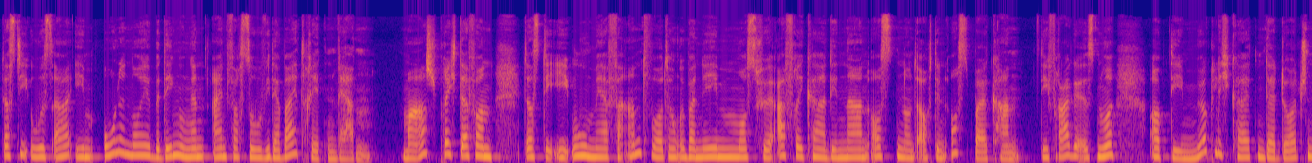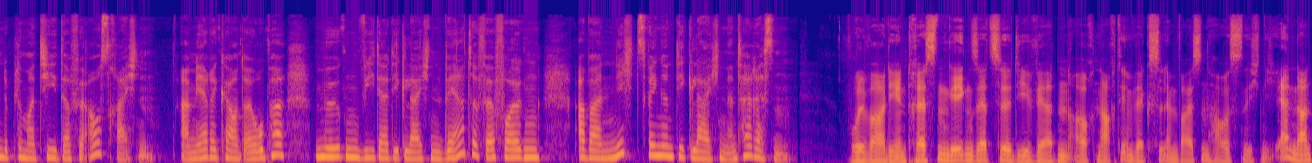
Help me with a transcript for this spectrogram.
dass die USA ihm ohne neue Bedingungen einfach so wieder beitreten werden. Maas spricht davon, dass die EU mehr Verantwortung übernehmen muss für Afrika, den Nahen Osten und auch den Ostbalkan. Die Frage ist nur, ob die Möglichkeiten der deutschen Diplomatie dafür ausreichen. Amerika und Europa mögen wieder die gleichen Werte verfolgen, aber nicht zwingend die gleichen Interessen. Wohl wahr, die Interessengegensätze, die werden auch nach dem Wechsel im Weißen Haus sich nicht ändern.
